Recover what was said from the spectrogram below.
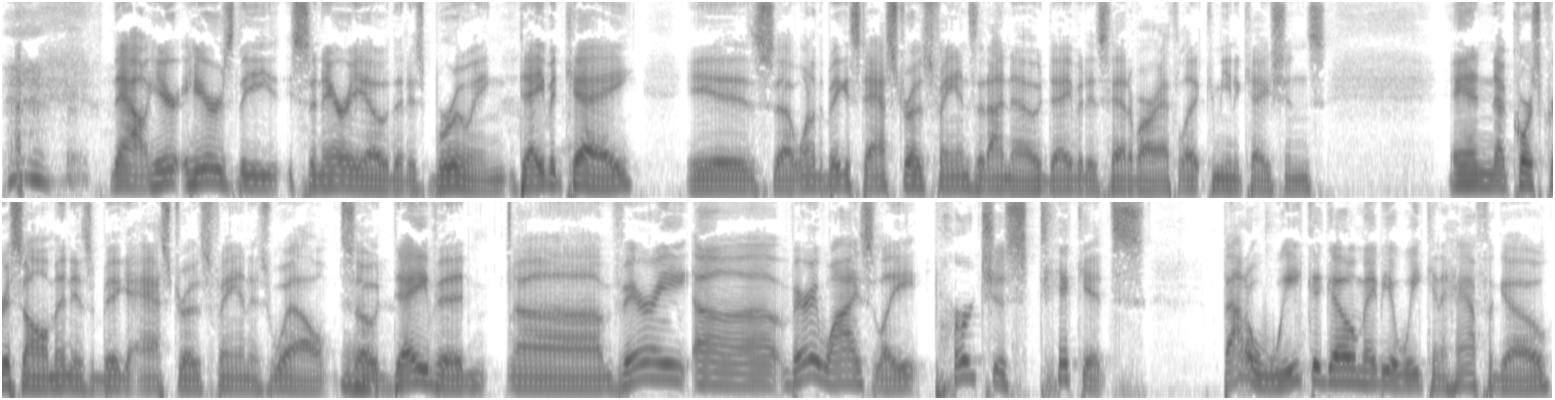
now here here's the scenario that is brewing. David Kay is uh, one of the biggest Astros fans that I know. David is head of our athletic communications. And of course, Chris Allman is a big Astros fan as well. Yeah. So David, uh, very, uh, very wisely purchased tickets about a week ago, maybe a week and a half ago.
